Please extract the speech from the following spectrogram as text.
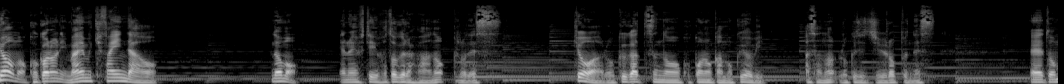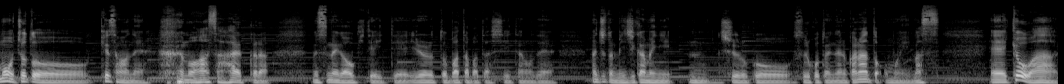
今日も心に前向きファインダーを。どうも NFT フォトグラファーの黒です。今日は6月の9日木曜日朝の6時16分です。えっ、ー、ともうちょっと今朝はね もう朝早くから娘が起きていていろいろとバタバタしていたので、まあ、ちょっと短めに、うん、収録をすることになるかなと思います、えー、今日は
